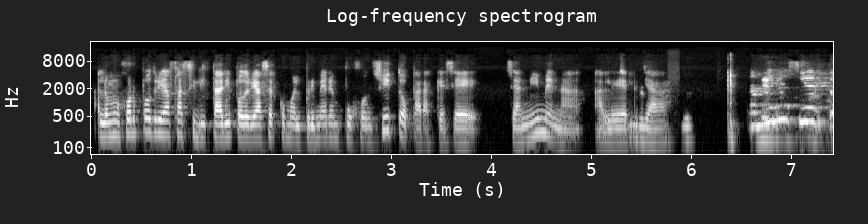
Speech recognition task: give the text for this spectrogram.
a lo mejor podría facilitar y podría ser como el primer empujoncito para que se, se animen a, a leer ya. También es cierto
